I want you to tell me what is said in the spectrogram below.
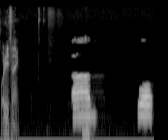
What do you think? Um, well,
